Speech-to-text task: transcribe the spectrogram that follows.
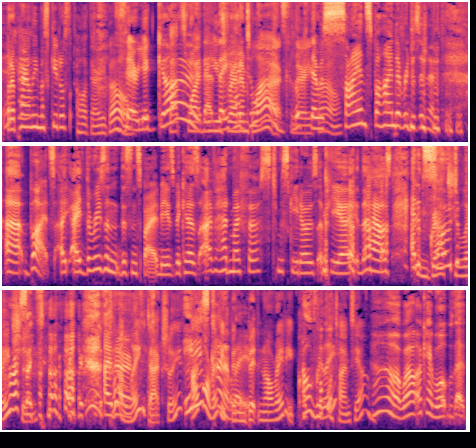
but apparently mosquitoes. Oh, there you go. There you go. That's why they That use red head and black. towards. Look, There there was science behind every decision. uh, but I, I, the reason this inspired me is because I've had my first mosquitoes appear in the house, and it's so depressing. Congratulations. I Kind of late, actually. It I've already been late. bitten already. A Oh, couple really? of times, yeah. Oh, well, okay. Well, th-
